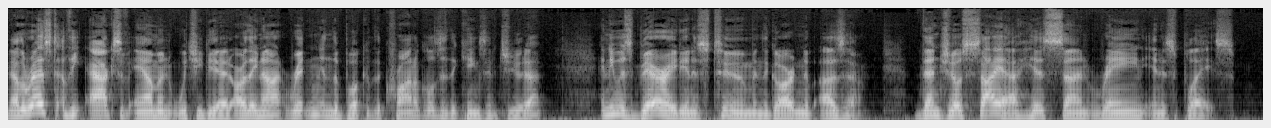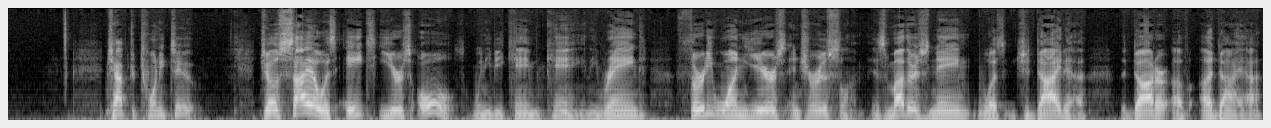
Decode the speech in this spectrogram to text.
Now, the rest of the acts of Amon which he did, are they not written in the book of the Chronicles of the Kings of Judah? And he was buried in his tomb in the garden of Uzzah. Then Josiah, his son, reigned in his place. Chapter 22. Josiah was eight years old when he became king, and he reigned 31 years in Jerusalem. His mother's name was Jedidah, the daughter of Adaiah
